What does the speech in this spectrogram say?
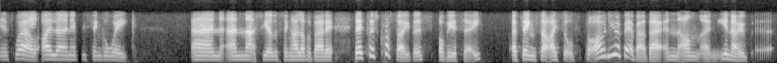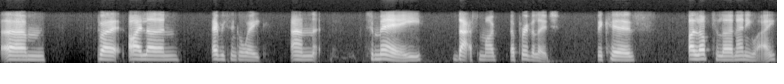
as well. I learn every single week, and and that's the other thing I love about it. There's there's crossovers, obviously, of things that I sort of thought oh, I knew a bit about that, and um, and, you know, um, but I learn every single week, and to me, that's my a privilege because I love to learn anyway,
